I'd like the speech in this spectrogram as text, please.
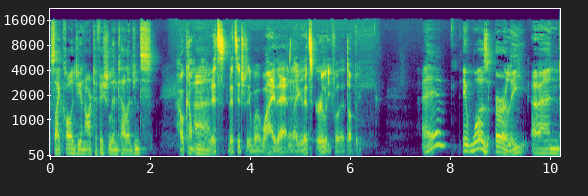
psychology and artificial intelligence. How come? Uh, that's that's interesting. Well, why that? Like that's early for that topic. Um, it was early, and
